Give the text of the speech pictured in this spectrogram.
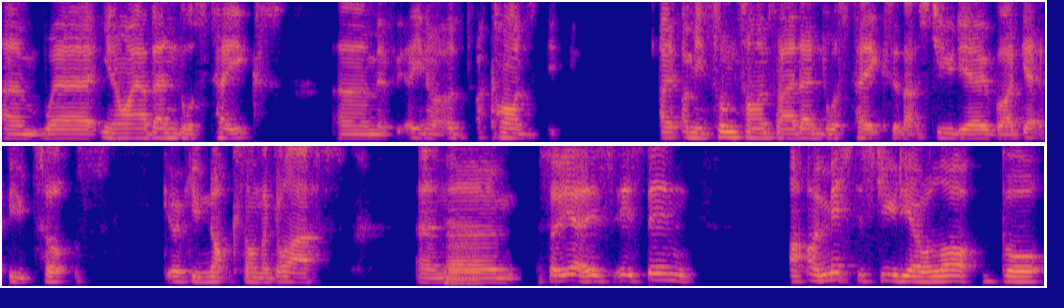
um, where you know I have endless takes. Um, if you know, I, I can't. I, I, mean, sometimes I had endless takes at that studio, but I'd get a few tuts, get a few knocks on the glass, and Yeah. um, so yeah, it's it's been. I, I miss the studio a lot, but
